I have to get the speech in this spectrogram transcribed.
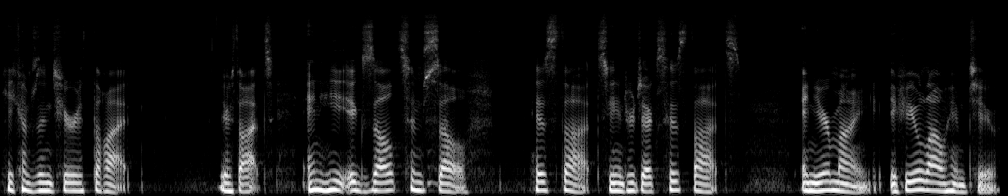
He comes into your thought, your thoughts, and he exalts himself, his thoughts. He interjects his thoughts in your mind if you allow him to,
